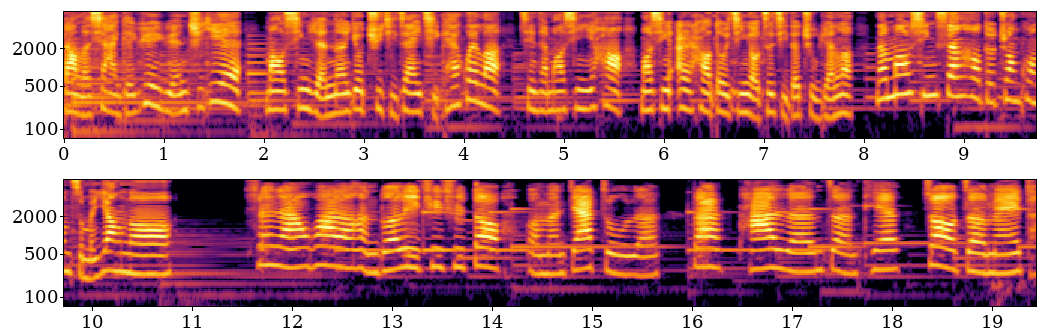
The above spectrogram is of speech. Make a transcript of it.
到了下一个月圆之夜，猫星人呢又聚集在一起开会了。现在猫星一号、猫星二号都已经有自己的主人了，那猫星三号的状况怎么样呢？虽然花了很多力气去逗我们家主人，但他仍整天皱着眉头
